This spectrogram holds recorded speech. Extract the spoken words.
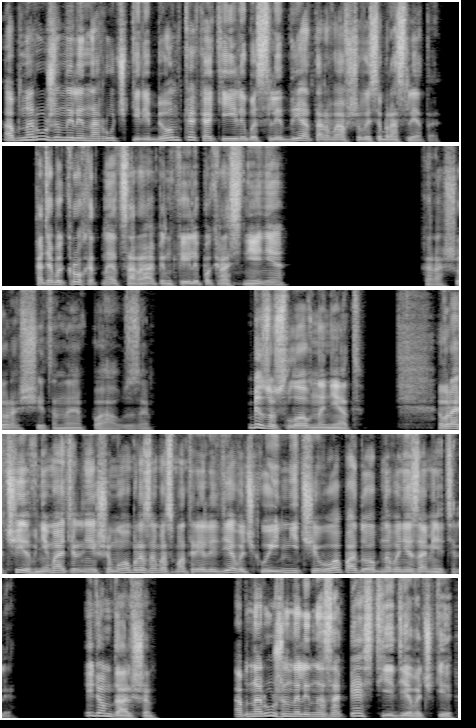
Обнаружены ли на ручке ребенка какие-либо следы оторвавшегося браслета? Хотя бы крохотная царапинка или покраснение? Хорошо рассчитанная пауза. Безусловно, нет. Врачи внимательнейшим образом осмотрели девочку и ничего подобного не заметили. Идем дальше. Обнаружена ли на запястье девочки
